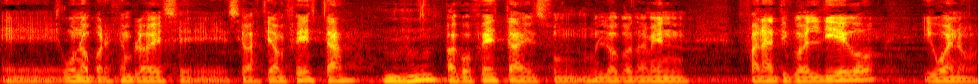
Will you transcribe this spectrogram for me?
Eh, uno, por ejemplo, es eh, Sebastián Festa. Paco Festa es un, un loco también fanático del Diego. Y bueno,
